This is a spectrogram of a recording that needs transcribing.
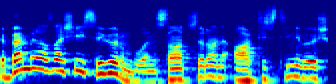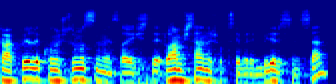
ya ben biraz daha şeyi seviyorum bu hani sanatçıların hani artistliğini böyle şarkılarıyla konuşturmasını mesela işte Rammstein'i de çok severim bilirsin sen.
